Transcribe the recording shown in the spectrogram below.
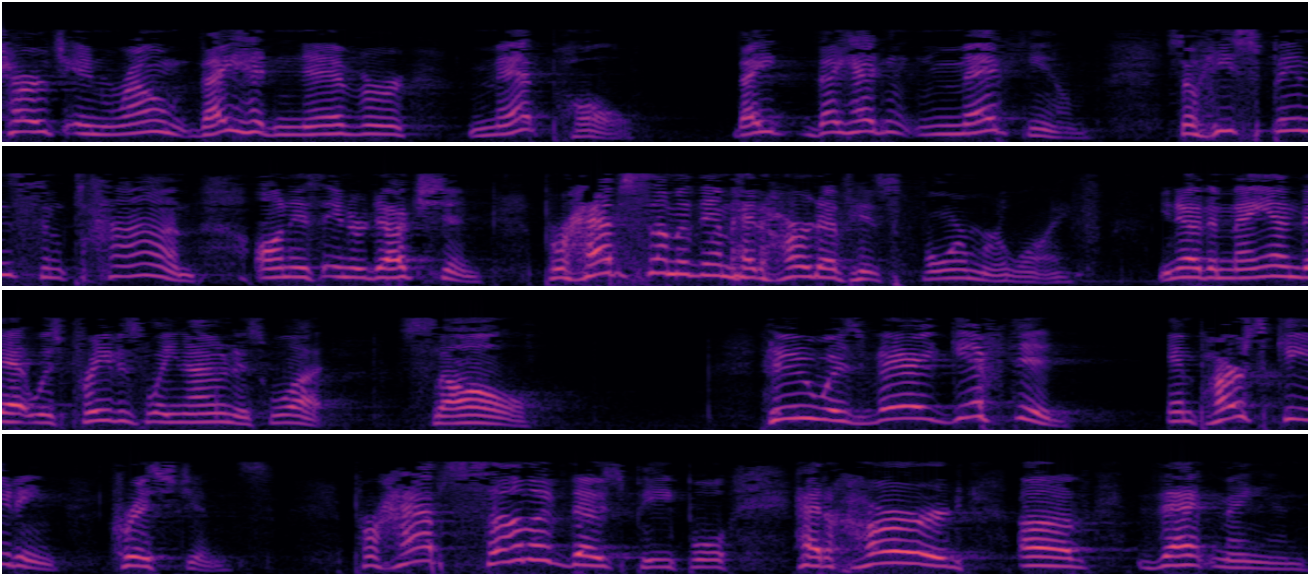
church in Rome, they had never met Paul. They, they hadn't met him. So he spends some time on his introduction. Perhaps some of them had heard of his former life. You know, the man that was previously known as what? Saul. Who was very gifted in persecuting Christians. Perhaps some of those people had heard of that man.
